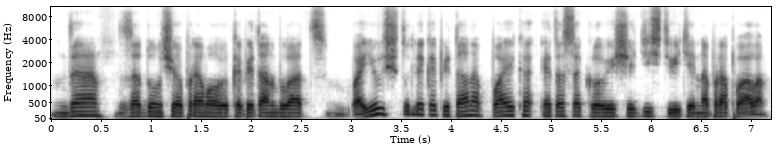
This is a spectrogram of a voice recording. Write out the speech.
«Да», — задумчиво промолвил капитан Блад, — «боюсь, что для капитана Пайка это сокровище действительно пропало».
